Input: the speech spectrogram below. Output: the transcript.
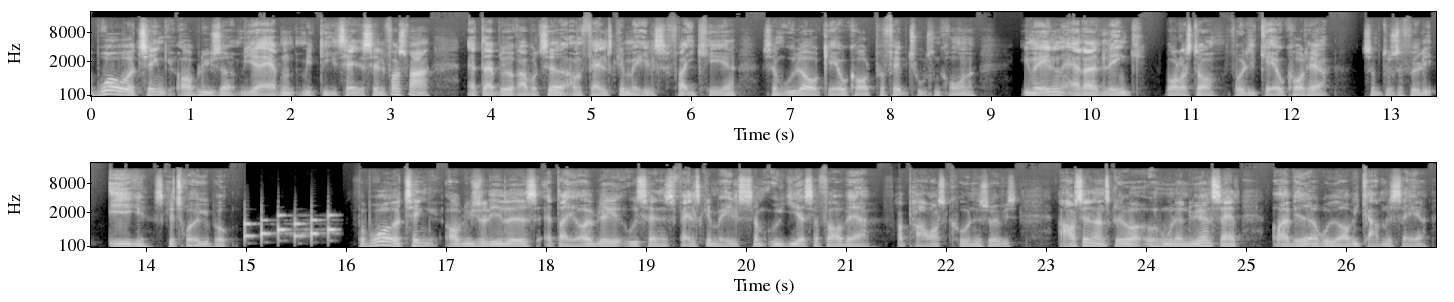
Forbrugerrådet Tænk oplyser via appen Mit Digitale Selvforsvar, at der er blevet rapporteret om falske mails fra IKEA, som udlover gavekort på 5.000 kroner. I mailen er der et link, hvor der står, få dit gavekort her, som du selvfølgelig ikke skal trykke på. Forbrugerrådet Tænk oplyser ligeledes, at der i øjeblikket udsendes falske mails, som udgiver sig for at være fra Powers kundeservice. Afsenderen skriver, at hun er nyansat og er ved at rydde op i gamle sager –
